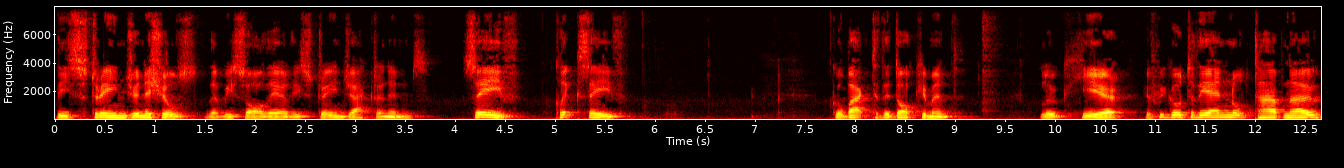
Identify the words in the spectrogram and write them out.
these strange initials that we saw there, these strange acronyms. Save. Click Save. Go back to the document. Look here. If we go to the EndNote tab now,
